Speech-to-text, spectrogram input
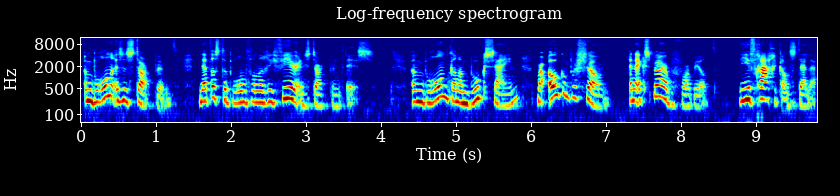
Een bron is een startpunt, net als de bron van een rivier een startpunt is. Een bron kan een boek zijn, maar ook een persoon, een expert bijvoorbeeld, die je vragen kan stellen.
